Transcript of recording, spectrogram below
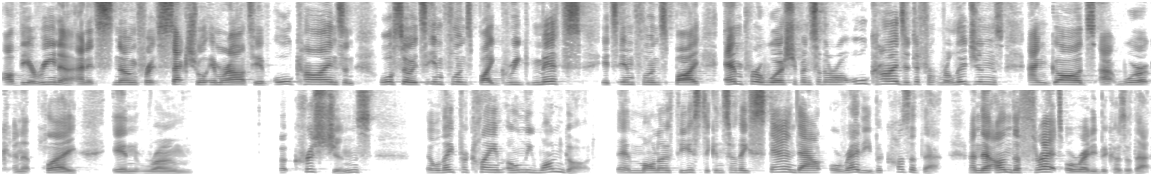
of the arena, and it's known for its sexual immorality of all kinds. And also, it's influenced by Greek myths, it's influenced by emperor worship. And so, there are all kinds of different religions and gods at work and at play in Rome. But Christians, well, they proclaim only one God. They're monotheistic, and so they stand out already because of that. And they're under threat already because of that.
